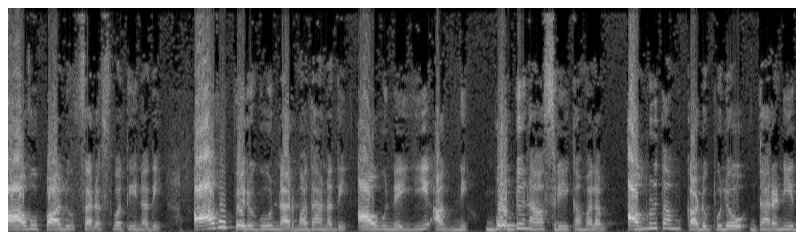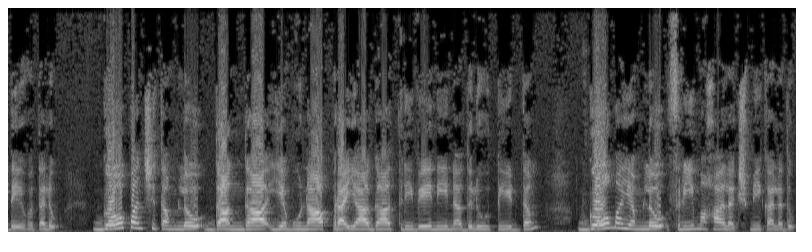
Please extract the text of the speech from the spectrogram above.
ఆవు పాలు సరస్వతి నది ఆవు పెరుగు నర్మదా నది ఆవు నెయ్యి అగ్ని బొడ్డున శ్రీకమలం అమృతం కడుపులో ధరణి దేవతలు. గోపంచితంలో గంగా యమున ప్రయాగ త్రివేణి నదులు తీర్థం. గోమయంలో శ్రీ మహాలక్ష్మి కలదు.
